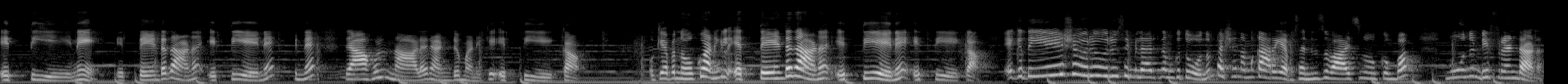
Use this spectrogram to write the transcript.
എത്തിയേനെ. എത്തേണ്ടതാണ് എത്തിയേനെ. പിന്നെ രാഹുൽ നാളെ രണ്ട് മണിക്ക് എത്തിയേക്കാം. ഓക്കെ അപ്പോൾ നോക്കുവാണെങ്കിൽ എത്തേണ്ടതാണ് എത്തിയേനെ എത്തിയേക്കാം. ഏകദേശം ഒരു ഒരു സിമിലാരിറ്റി നമുക്ക് തോന്നും. പക്ഷെ നമുക്കറിയാം സെന്റൻസ് വായിച്ച് നോക്കുമ്പോൾ മൂന്നും ഡിഫറെന്റ് ആണ്.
